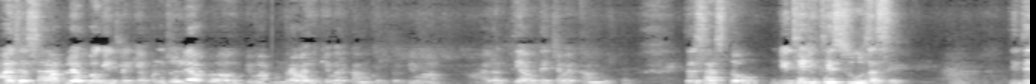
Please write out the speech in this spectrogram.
हा जसं आपल्या बघितलं की आपण जुलाब किंवा प्रवाहिकेवर काम करतो किंवा रक्ती आव त्याच्यावर काम करतो तसाच तो जिथे जिथे सूज असेल तिथे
